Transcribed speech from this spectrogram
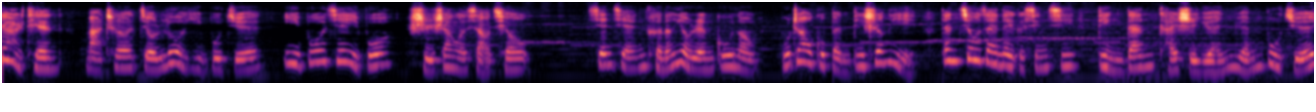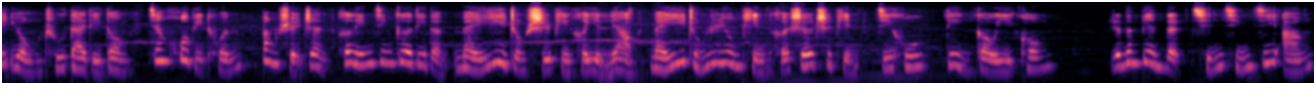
第二天马车就络绎不绝，一波接一波驶上了小丘。先前可能有人咕哝。不照顾本地生意，但就在那个星期，订单开始源源不绝涌出袋底洞，将霍比屯、棒水镇和邻近各地的每一种食品和饮料、每一种日用品和奢侈品几乎订购一空。人们变得群情激昂，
